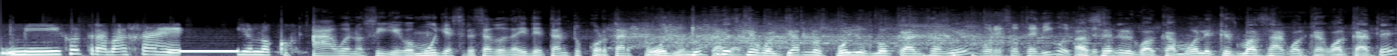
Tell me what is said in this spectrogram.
Mi hijo trabaja en yo loco. Ah, bueno, sí, llegó muy estresado de ahí de tanto cortar pollo. ¿no? ¿Tú crees Estaba- que voltear los pollos no cansa, güey? Por eso te digo. Hacer eso- el guacamole, que es más agua que aguacate.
